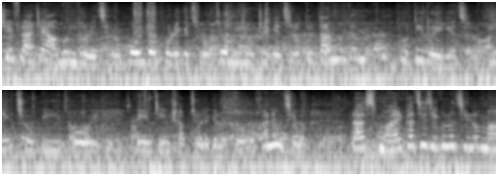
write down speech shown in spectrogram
সেই ফ্ল্যাটে আগুন ধরেছিল বোল্ডার পড়ে গেছিল জমিন উঠে গেছিল তো তার মধ্যে আমার খুব ক্ষতি হয়ে গেছিল। অনেক ছবি বই পেন্টিং সব চলে গেল তো ওখানেও ছিল। প্লাস মায়ের কাছে যেগুলো ছিল মা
